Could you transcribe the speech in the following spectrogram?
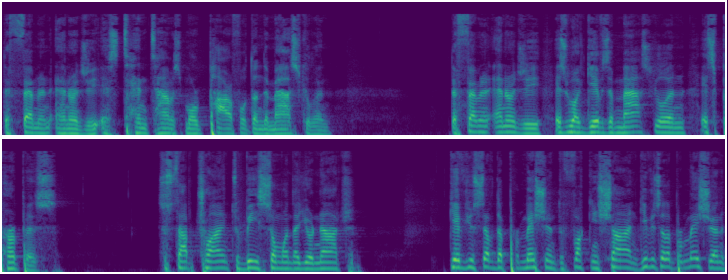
the feminine energy is 10 times more powerful than the masculine. The feminine energy is what gives the masculine its purpose. So stop trying to be someone that you're not. Give yourself the permission to fucking shine. Give yourself the permission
